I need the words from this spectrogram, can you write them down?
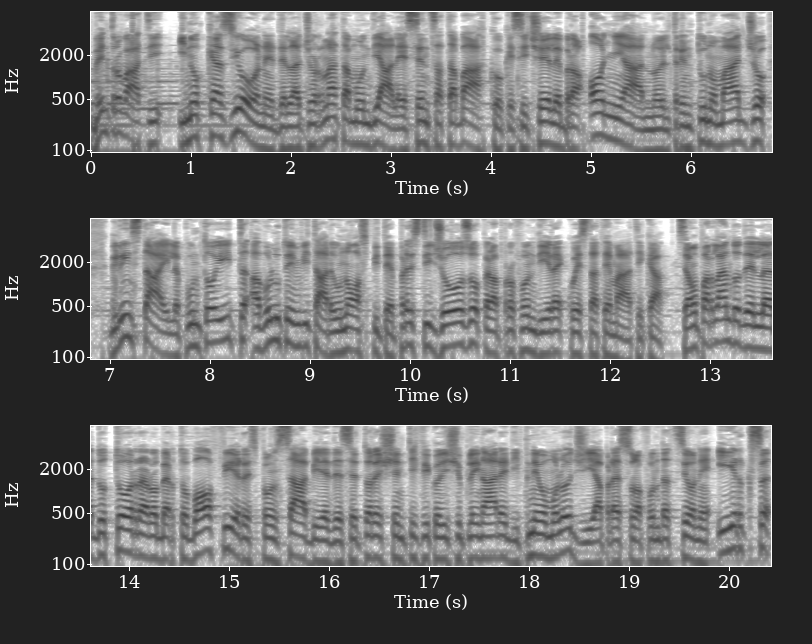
Bentrovati, in occasione della giornata mondiale senza tabacco che si celebra ogni anno il 31 maggio, greenstyle.it ha voluto invitare un ospite prestigioso per approfondire questa tematica. Stiamo parlando del dottor Roberto Boffi, responsabile del settore scientifico disciplinare di pneumologia presso la fondazione IRCS,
